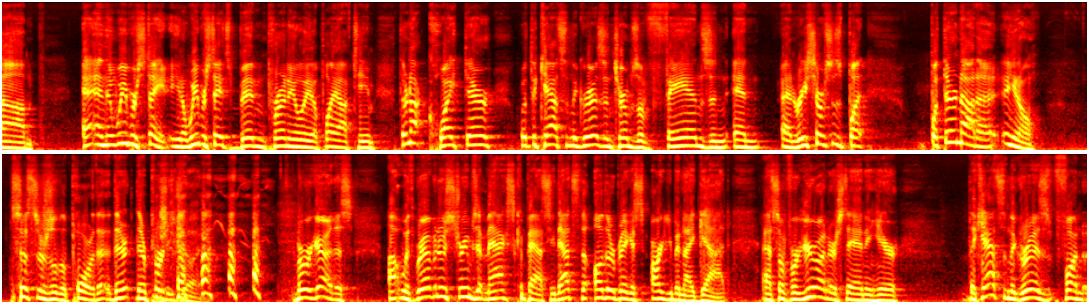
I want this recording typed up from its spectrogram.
Um, and then Weber State, you know, Weber State's been perennially a playoff team. They're not quite there with the Cats and the Grizz in terms of fans and and and resources, but but they're not a you know sisters of the poor. They're they're, they're pretty good. but regardless, uh, with revenue streams at max capacity, that's the other biggest argument I got. And so, for your understanding here, the Cats and the Grizz fund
